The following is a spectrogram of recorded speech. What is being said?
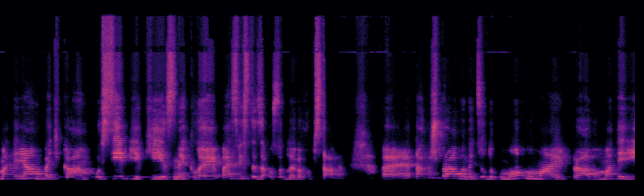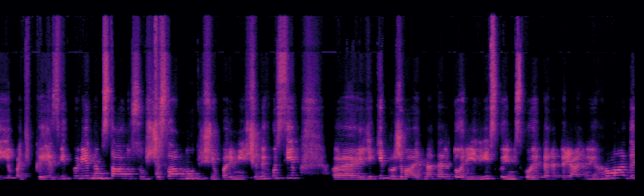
матерям, батькам осіб, які зникли безвісти за особливих обставин. Е, Також право на цю допомогу мають право матері, батьки з відповідним статусом з числа внутрішньо переміщених осіб, які проживають на території Львівської міської територіальної громади,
